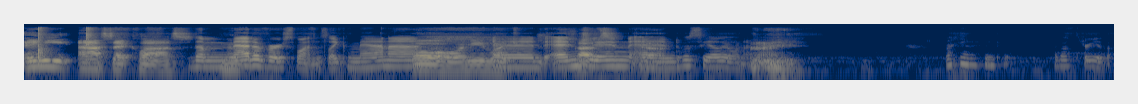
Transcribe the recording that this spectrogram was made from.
any asset class. The metaverse ones like Mana Oh, I mean like and Enjin yeah. and what's the other one? I read? Why can't I think of? About three of them.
